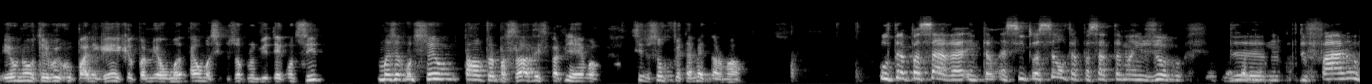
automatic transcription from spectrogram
eu não atribuo culpa a ninguém, aquilo para mim é uma, é uma situação que não devia ter acontecido, mas aconteceu, está ultrapassado, isso para mim é uma situação perfeitamente normal ultrapassada então a situação, ultrapassado também o jogo de, de Faro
